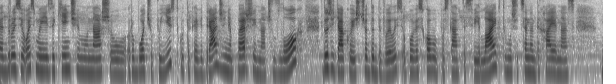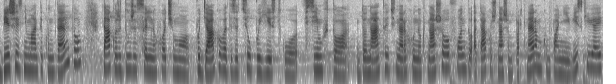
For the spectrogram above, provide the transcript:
Е, Друзі, ось ми і закінчуємо нашу робочу поїздку, таке відрядження. Перший наш влог. Дуже дякую, що додивились. Обов'язково поставте свій лайк, тому що це надихає нас більше знімати контенту. Також дуже сильно хочемо подякувати за цю поїздку всім, хто донатить на рахунок нашого фонду, а також нашим партнерам компанії Whisky.ua.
